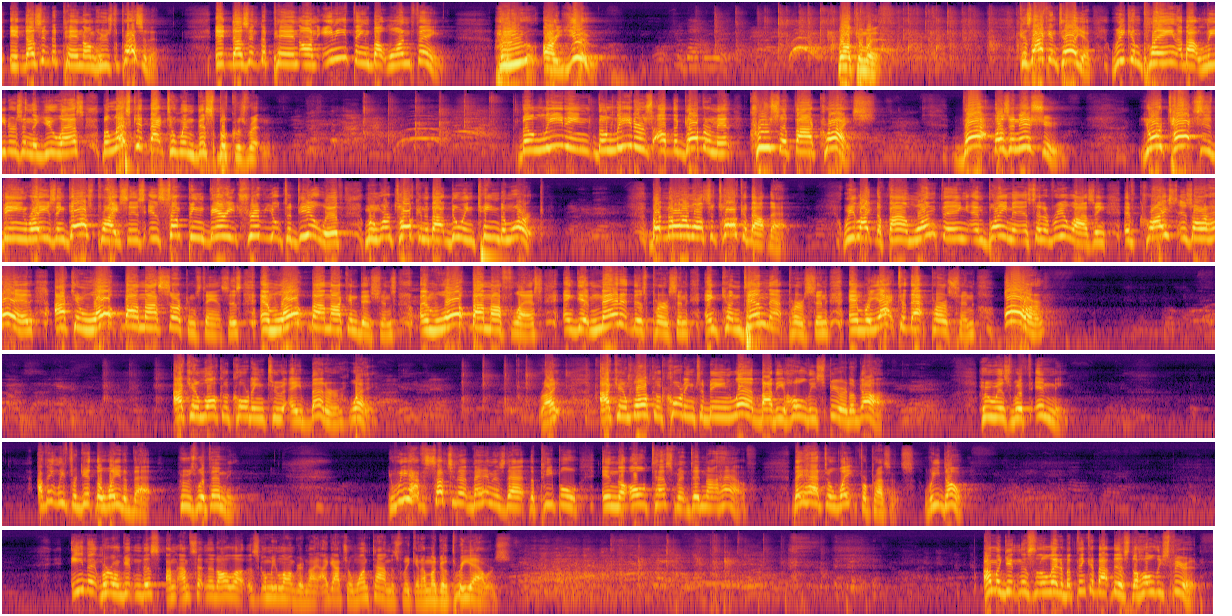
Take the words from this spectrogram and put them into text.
It doesn't depend on who's the president. It doesn't depend on anything but one thing. Who are you walking with. Because I can tell you, we complain about leaders in the U.S., but let's get back to when this book was written. The leading, the leaders of the government crucified Christ. That was an issue. Your taxes being raised and gas prices is something very trivial to deal with when we're talking about doing kingdom work. But no one wants to talk about that. We like to find one thing and blame it instead of realizing if Christ is our head, I can walk by my circumstances and walk by my conditions and walk by my flesh and get mad at this person and condemn that person and react to that person. Or I can walk according to a better way. Right? I can walk according to being led by the Holy Spirit of God who is within me. I think we forget the weight of that, who's within me. We have such an advantage that the people in the Old Testament did not have. They had to wait for presence. We don't. Even, we're going to get into this, I'm, I'm setting it all up. It's going to be longer tonight. I got you one time this weekend. I'm going to go three hours. I'm going to get in this a little later, but think about this the Holy Spirit.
